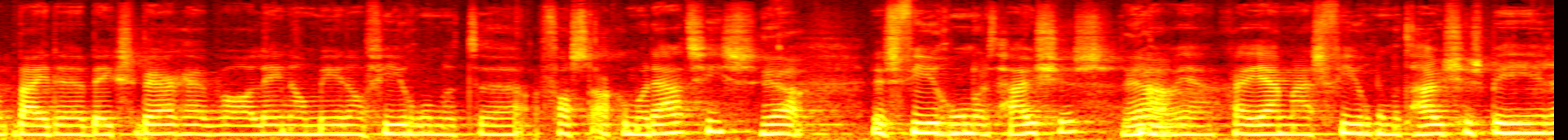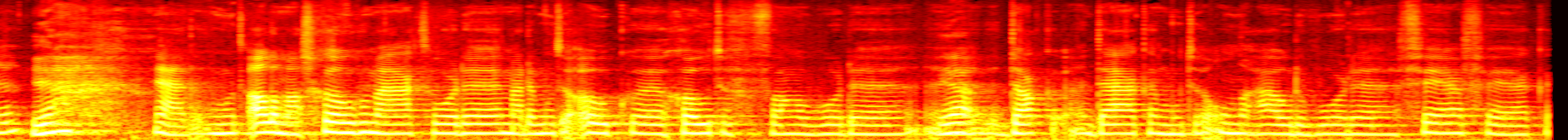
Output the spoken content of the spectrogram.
ook bij de Beekse Bergen hebben we alleen al meer dan 400 eh, vaste accommodaties. Ja. Dus 400 huisjes. Ja. Nou ja, ga jij maar eens 400 huisjes beheren. Ja. Ja, dat moet allemaal schoongemaakt worden, maar er moeten ook eh goten vervangen worden. Ja. De dak, daken moeten onderhouden worden, verfwerk,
